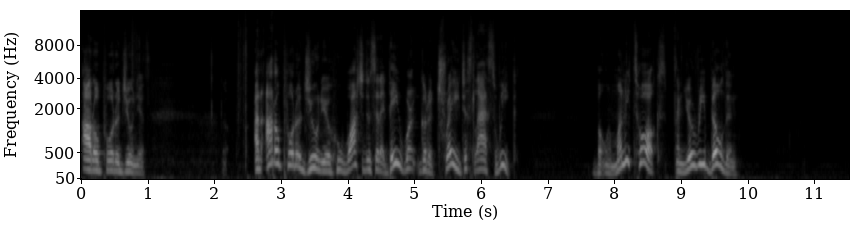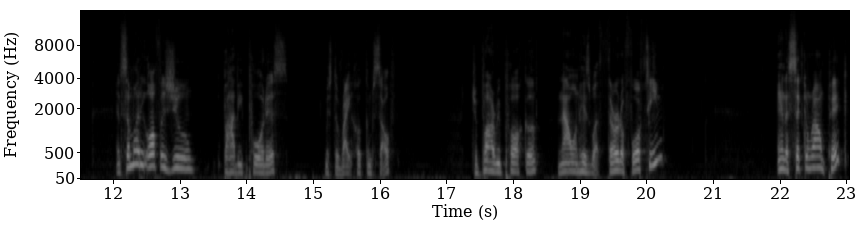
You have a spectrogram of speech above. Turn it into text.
Otto Porter Jr. And Otto Porter Jr., who Washington said that they weren't to trade just last week. But when money talks and you're rebuilding, and somebody offers you Bobby Portis, Mr. Right Hook himself, Jabari Parker, now on his what third or fourth team, and a second round pick,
